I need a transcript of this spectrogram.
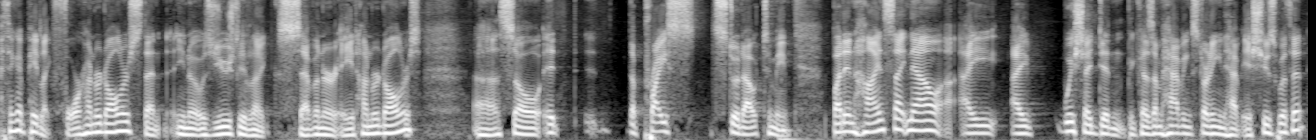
I think I paid like four hundred dollars. That you know it was usually like seven or eight hundred dollars. Uh, so it the price stood out to me. But in hindsight now, I I wish I didn't because I'm having starting to have issues with it.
